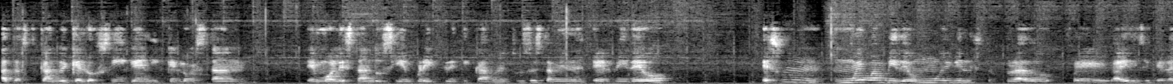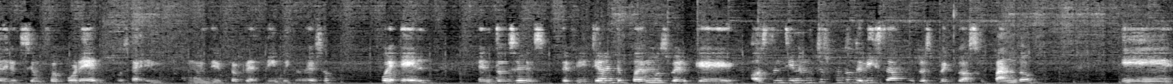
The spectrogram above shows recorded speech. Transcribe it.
atascando y que lo siguen y que lo están eh, molestando siempre y criticando. Entonces también el video es un muy buen video, muy bien estructurado. ahí dice que la dirección fue por él, o sea, él como el director creativo y todo eso fue él. Entonces, definitivamente podemos ver que Austin tiene muchos puntos de vista respecto a su fandom y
